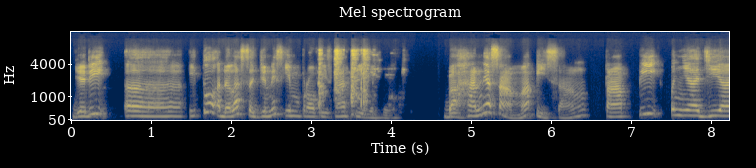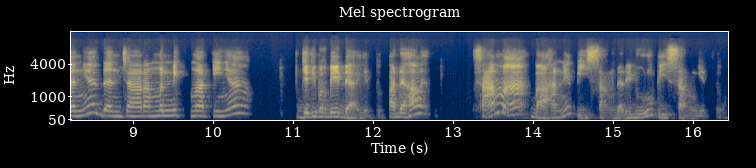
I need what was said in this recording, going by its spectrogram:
Jadi eh, itu adalah sejenis improvisasi gitu. Bahannya sama pisang, tapi penyajiannya dan cara menikmatinya jadi berbeda gitu. Padahal sama bahannya pisang dari dulu pisang gitu.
